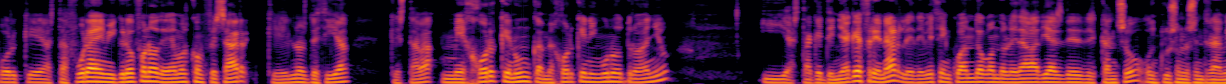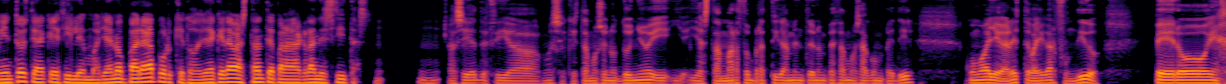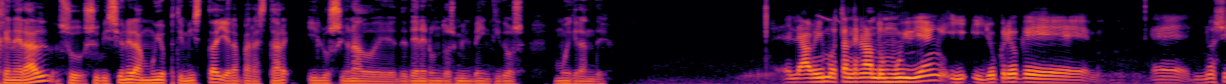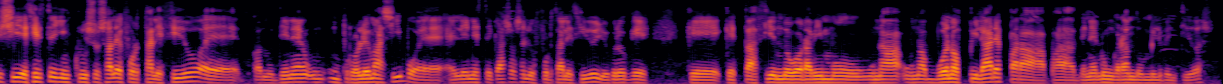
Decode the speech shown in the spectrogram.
Porque hasta fuera de micrófono debemos confesar que él nos decía que estaba mejor que nunca, mejor que ningún otro año y hasta que tenía que frenarle de vez en cuando cuando le daba días de descanso o incluso en los entrenamientos tenía que decirle Mariano para porque todavía queda bastante para las grandes citas. Así es, decía, pues es que estamos en otoño y, y, hasta marzo prácticamente no empezamos a competir. ¿Cómo va a llegar este? Va a llegar fundido. Pero en general su, su visión era muy optimista y era para estar ilusionado de, de, tener un 2022 muy grande. Él ahora mismo está entrenando muy bien y, y yo creo que eh, no sé si decirte que incluso sale fortalecido eh, cuando tiene un, un, problema así, pues él en este caso salió fortalecido. Yo creo que, que, que está haciendo ahora mismo una, unos buenos pilares para, para, tener un gran 2022.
